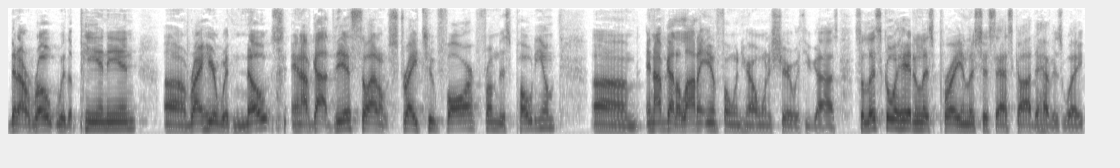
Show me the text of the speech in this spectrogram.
that I wrote with a pen in. Uh, right here with notes, and I've got this so I don't stray too far from this podium. Um, and I've got a lot of info in here I want to share with you guys. So let's go ahead and let's pray and let's just ask God to have his way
